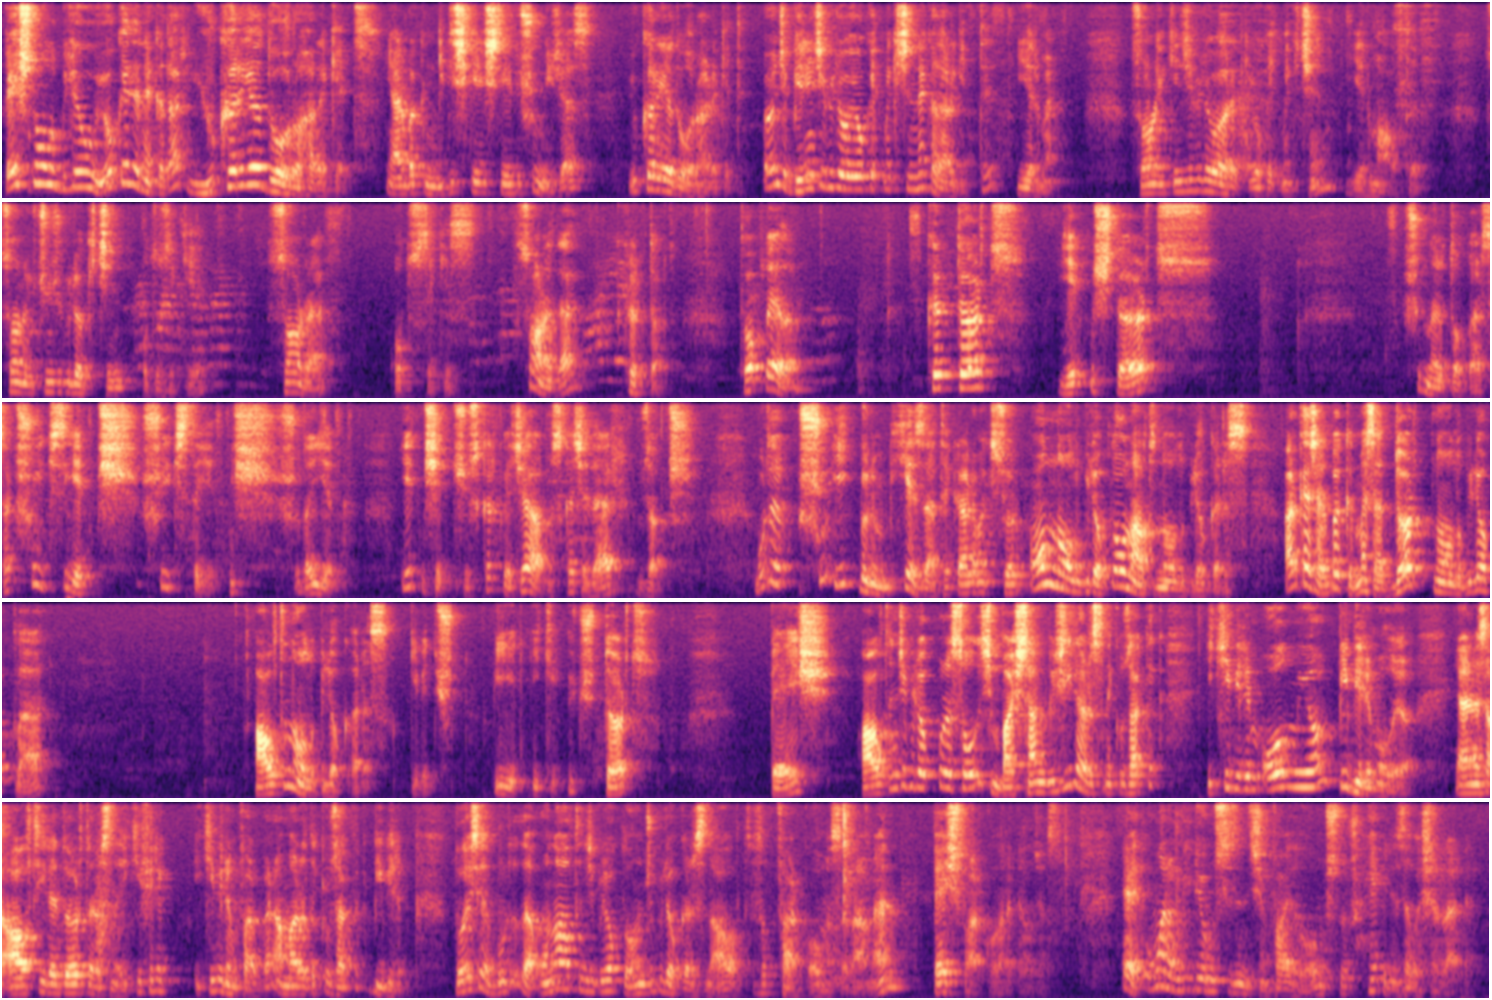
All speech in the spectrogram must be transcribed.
5 nolu bloğu yok edene kadar yukarıya doğru hareket. Yani bakın gidiş geliş diye düşünmeyeceğiz. Yukarıya doğru hareket. Önce birinci bloğu yok etmek için ne kadar gitti? 20. Sonra ikinci bloğu yok etmek için 26. Sonra üçüncü blok için 32. Sonra 38. Sonra da 44. Toplayalım. 44, 74, Şunları toplarsak şu ikisi 70, şu ikisi de 70, şu da 20. 70, 70, 140 ve cevabımız kaç eder? 160. Burada şu ilk bölümü bir kez daha tekrarlamak istiyorum. 10 nolu blokla 16 nolu blok arası. Arkadaşlar bakın mesela 4 nolu blokla 6 nolu blok arası gibi düşün. 1, 2, 3, 4, 5, 6. blok burası olduğu için başlangıcıyla arasındaki uzaklık 2 birim olmuyor, 1 birim oluyor. Yani mesela 6 ile 4 arasında 2 birim, 2 birim fark var ama aradaki uzaklık 1 birim. Dolayısıyla burada da 16. blokla 10. blok arasında 6 fark olmasına rağmen 5 fark olarak alacağız. Evet umarım videomuz sizin için faydalı olmuştur. Hepinize başarılar dilerim.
